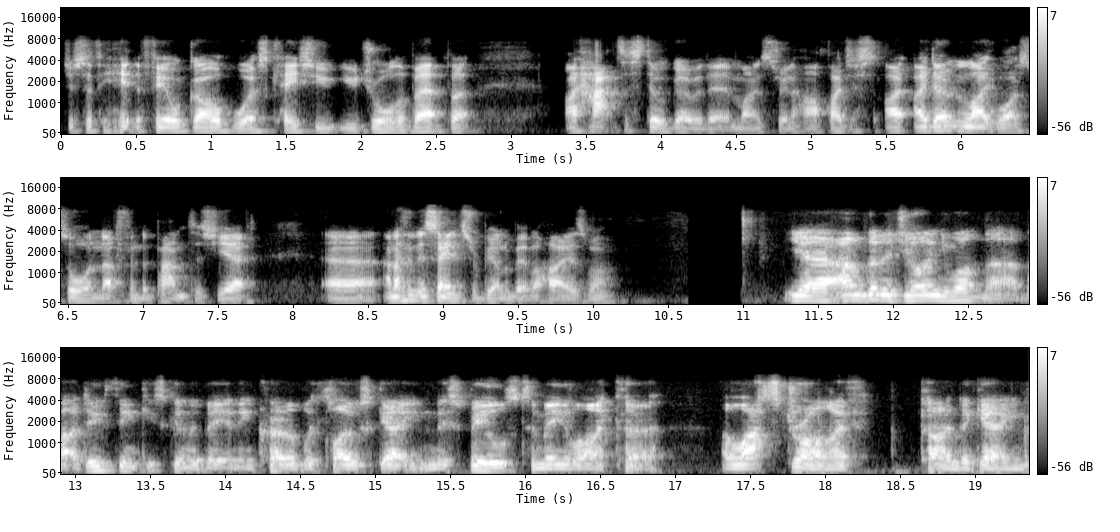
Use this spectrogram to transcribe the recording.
just if you hit the field goal. Worst case, you you draw the bet, but I had to still go with it at minus three and a half. I just I, I don't like what I saw enough in the Panthers yet, uh, and I think the Saints would be on a bit of a high as well. Yeah, I'm going to join you on that, but I do think it's going to be an incredibly close game. This feels to me like a, a last drive kind of game,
